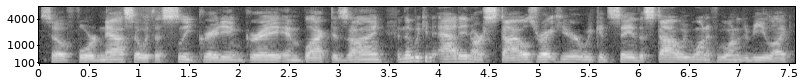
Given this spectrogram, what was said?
So for NASA with a sleek gradient gray and black design. And then we can add in our styles right here. We could say the style we want if we wanted to be like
